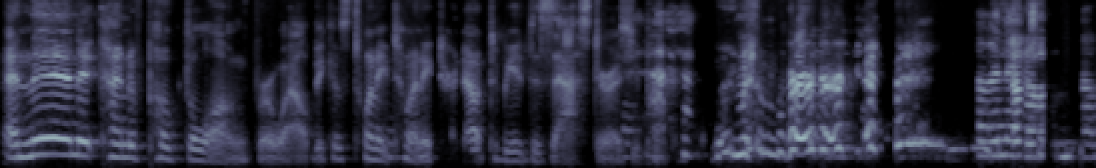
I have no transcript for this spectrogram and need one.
And then it kind of poked along for a while because 2020 turned out to be a disaster, as you probably remember. um,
